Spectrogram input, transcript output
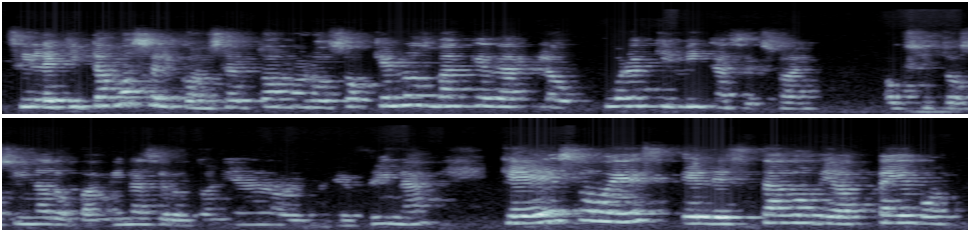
Si le quitamos el concepto amoroso, ¿qué nos va a quedar? La pura química sexual oxitocina, dopamina, serotonina, norepinefrina, que eso es el estado de apego,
